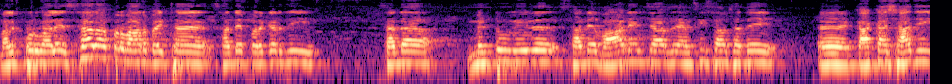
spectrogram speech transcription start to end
ਮਲਕਪੁਰ ਵਾਲੇ, ਸਾਰਾ ਪਰਿਵਾਰ ਬੈਠਾ ਹੈ, ਸਾਡੇ ਪ੍ਰਗਟ ਜੀ, ਸਾਡਾ ਮਿੰਟੂ ਵੀਰ, ਸਾਡੇ ਵਾਰਡ ਇੰਚਾਰਜ ਐਮਸੀ ਸਾਹਿਬ, ਸਾਡੇ ਕਾਕਾ ਸ਼ਾਹ ਜੀ,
